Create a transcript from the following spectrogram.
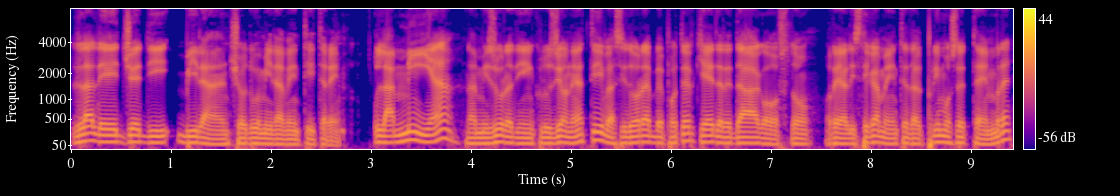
la legge di bilancio 2023. La MIA, la misura di inclusione attiva, si dovrebbe poter chiedere da agosto, realisticamente dal primo settembre,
